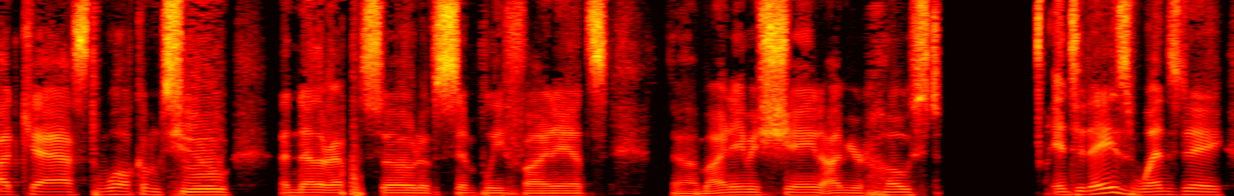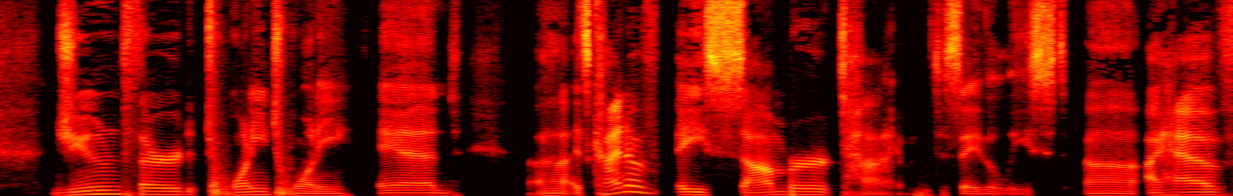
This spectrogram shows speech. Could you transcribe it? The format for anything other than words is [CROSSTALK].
Podcast. Welcome to another episode of Simply Finance. Uh, my name is Shane. I'm your host. And today's Wednesday, June 3rd, 2020. And uh, it's kind of a somber time, to say the least. Uh, I have.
